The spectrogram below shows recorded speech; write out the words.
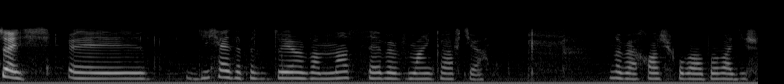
Cześć! Yy, dzisiaj zaprezentujemy wam nasz serwer w Minecrafcie. Dobra, chodź, Kuba, opowiedzisz.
